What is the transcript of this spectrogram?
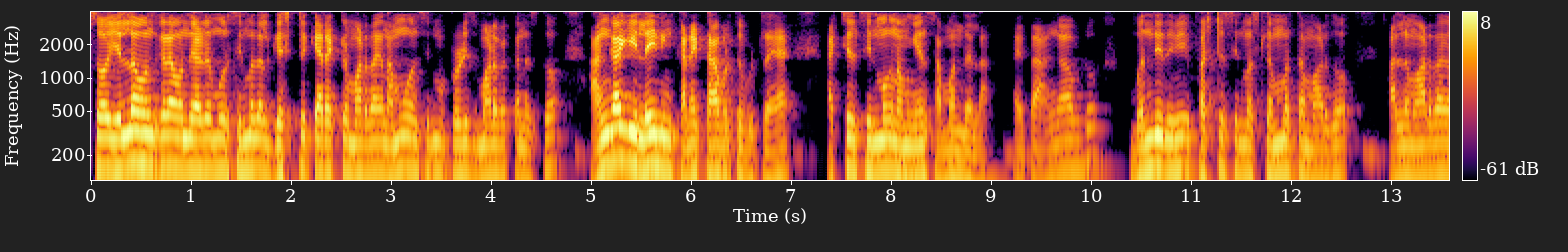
ಸೊ ಎಲ್ಲ ಒಂದು ಕಡೆ ಒಂದು ಎರಡು ಮೂರು ಸಿನಿಮಾದಲ್ಲಿ ಗೆಸ್ಟ್ ಕ್ಯಾರೆಕ್ಟರ್ ಮಾಡಿದಾಗ ನಮಗೂ ಒಂದು ಸಿನಿಮಾ ಪ್ರೊಡ್ಯೂಸ್ ಮಾಡ್ಬೇಕು ಅನ್ನಿಸ್ತು ಹಂಗಾಗಿ ಈ ಲೈನ್ ಹಿಂಗೆ ಕನೆಕ್ಟ್ ಆಗ್ಬಿಡ್ತು ಬಿಟ್ರೆ ಆ್ಯಕ್ಚುಲಿ ಸಿನಿಮಾಗೆ ನಮಗೇನು ಸಂಬಂಧ ಇಲ್ಲ. ಆಯಿತಾ? ಹಂಗಾಗ್ಬಿಟ್ಟು ಬಂದಿದ್ದೀವಿ ಫಸ್ಟ್ ಸಿನಿಮಾ ಸ್ಲಮ್ ಅಂತ ಮಾಡಿದು, ಅಲ್ಲಿ ಮಾಡಿದಾಗ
